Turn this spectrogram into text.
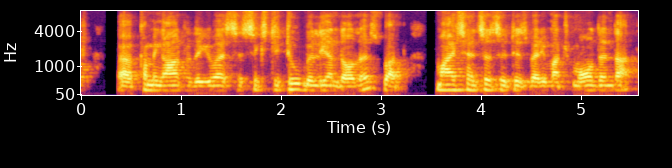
coming out of the US is $62 billion, but my sense is it is very much more than that.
